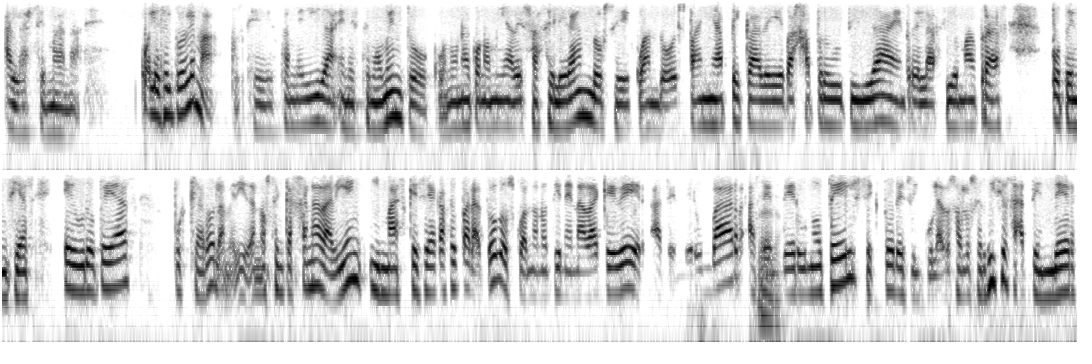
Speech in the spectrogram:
a la semana. ¿Cuál es el problema? Pues que esta medida en este momento, con una economía desacelerándose, cuando España peca de baja productividad en relación a otras potencias europeas, pues claro, la medida no se encaja nada bien y más que sea café para todos, cuando no tiene nada que ver atender un bar, atender un hotel, sectores vinculados a los servicios, atender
